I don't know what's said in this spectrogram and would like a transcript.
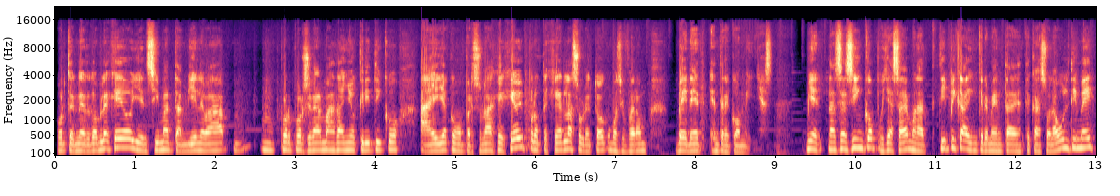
por tener doble geo y encima también le va a proporcionar más daño crítico a ella como personaje geo y protegerla sobre todo como si fuera un Bennett entre comillas. Bien, la C5, pues ya sabemos, la típica, incrementa en este caso la Ultimate.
